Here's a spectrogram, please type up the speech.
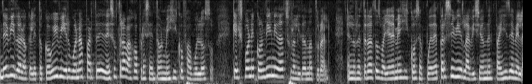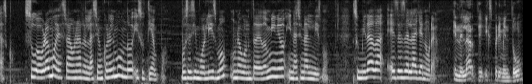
Debido a lo que le tocó vivir, buena parte de su trabajo presenta un México fabuloso, que expone con dignidad su realidad natural. En los retratos Valle de México se puede percibir la visión del país de Velasco. Su obra muestra una relación con el mundo y su tiempo. Posee simbolismo, una voluntad de dominio y nacionalismo. Su mirada es desde la llanura. En el arte experimentó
